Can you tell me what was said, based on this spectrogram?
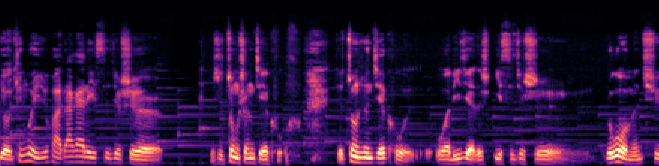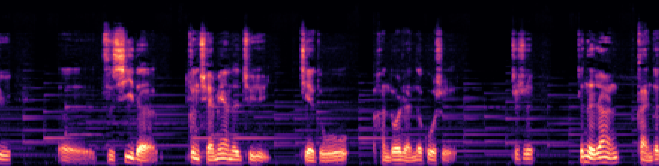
有听过一句话，大概的意思就是，就是众生皆苦。就众生皆苦，我理解的意思就是，如果我们去呃仔细的、更全面的去解读很多人的故事，就是真的让人。感觉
